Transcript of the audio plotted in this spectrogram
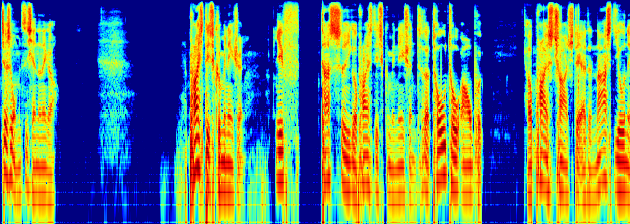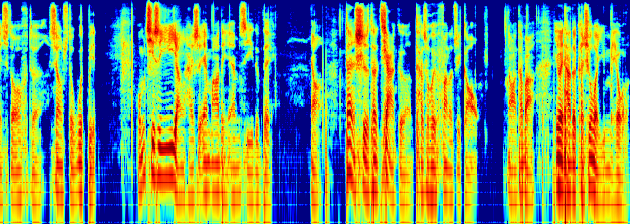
这是我们之前的那个 price discrimination。if 它是一个 price discrimination，它的 total output 和 price charged at the last unit of the sales would be，我们其实一样还是 MR 等于 MC，对不对？啊，但是它的价格它是会放到最高 啊，他把因为他的 consumer 已经没有了。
